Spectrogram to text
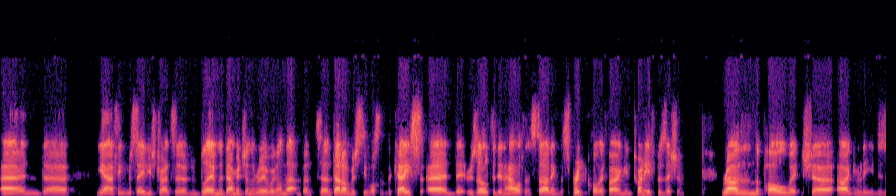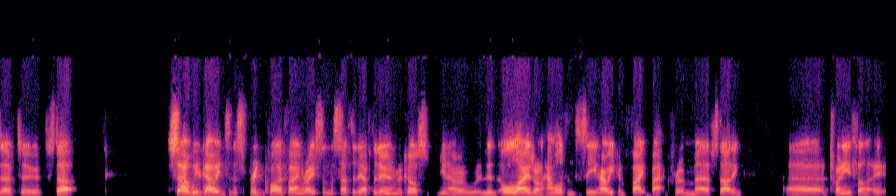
And uh, yeah, I think Mercedes tried to blame the damage on the rear wing on that, but uh, that obviously wasn't the case, and it resulted in Hamilton starting the sprint qualifying in twentieth position rather than the pole, which uh, arguably he deserved to, to start. So we go into the sprint qualifying race on the Saturday afternoon, course, you know, all eyes are on Hamilton to see how he can fight back from uh, starting uh, 20th on,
